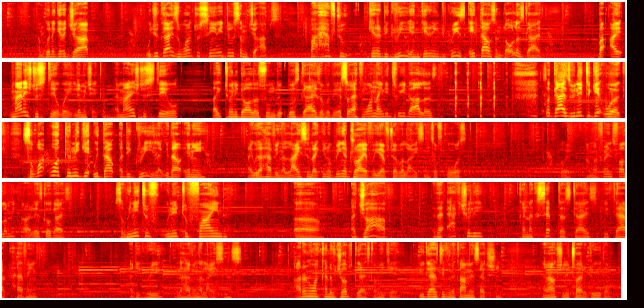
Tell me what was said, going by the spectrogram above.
I'm gonna get a job. Would you guys want to see me do some jobs? But I have to get a degree, and getting a degree is eight thousand dollars, guys. But I managed to steal. Wait, let me check. I managed to steal like twenty dollars from th those guys over there, so I have one ninety three dollars. So guys, we need to get work. So what work can we get without a degree? Like without any, like without having a license? Like you know, being a driver, you have to have a license, of course. Wait, are my friends follow me? All right, let's go, guys. So we need to we need to find uh, a job that actually can accept us, guys, without having a degree, without having a license. I don't know what kind of jobs, guys, can we get. You guys leave in the comment section, and I'll actually try to do them.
